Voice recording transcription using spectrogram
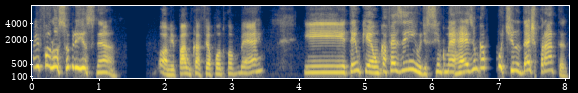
Aí falou sobre isso, né? Ó, me paga um café.com.br e tem o quê? Um cafezinho de 5 reais e um cappuccino, 10 prata.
